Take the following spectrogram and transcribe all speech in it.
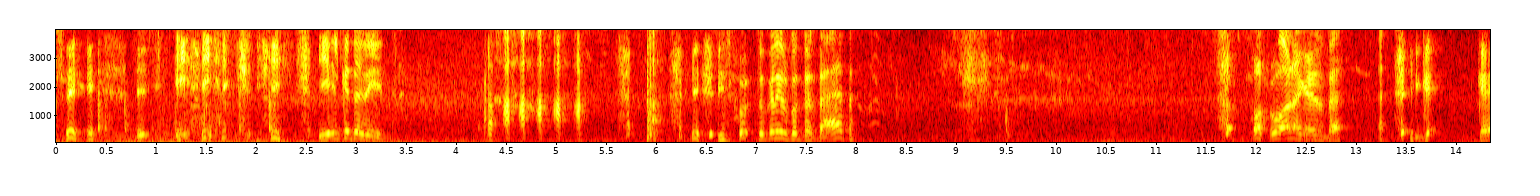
Sí. I, i, i, i ell què t'ha dit? I, tu, tu què li has contestat? Molt bona aquesta. I què? Què?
